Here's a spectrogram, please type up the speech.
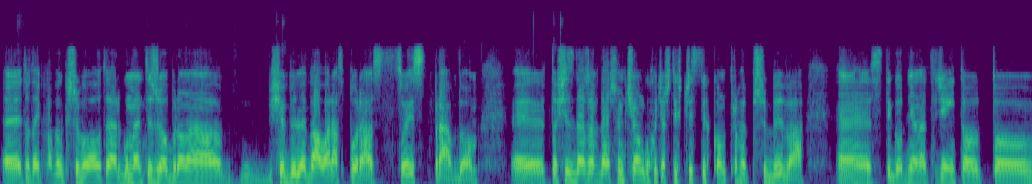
E, tutaj Paweł przywołał te argumenty, że obrona się wylewała raz po raz, co jest prawdą. E, To się zdarza w dalszym ciągu, chociaż tych czystych kąt trochę przybywa e, z tygodnia na tydzień i to, to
